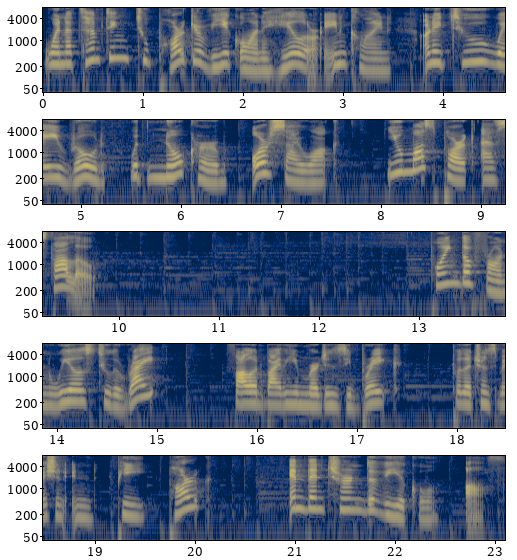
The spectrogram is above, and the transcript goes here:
When attempting to park your vehicle on a hill or incline on a two-way road with no curb or sidewalk, you must park as follow. Point the front wheels to the right followed by the emergency brake, put the transmission in P park, and then turn the vehicle off.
